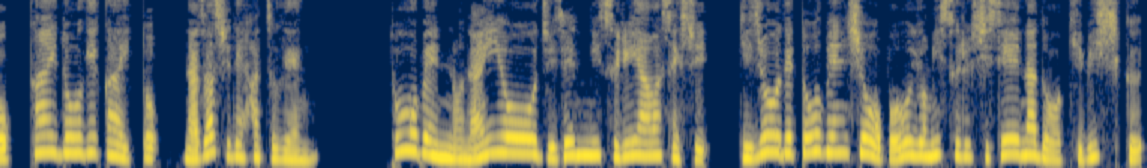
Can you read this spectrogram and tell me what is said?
北海道議会と名指しで発言。答弁の内容を事前にすり合わせし、議場で答弁書を棒読みする姿勢などを厳しく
